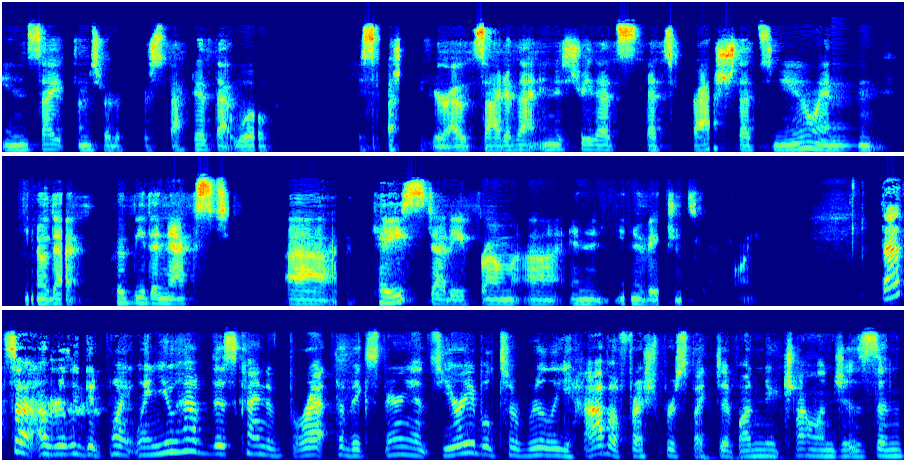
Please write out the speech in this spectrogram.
insight some sort of perspective that will especially if you're outside of that industry that's that's fresh that's new. And you know that could be the next uh, case study from uh, an innovation standpoint that's a, a, really good point. When you have this kind of breadth of experience, you're able to really have a fresh perspective on new challenges, and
